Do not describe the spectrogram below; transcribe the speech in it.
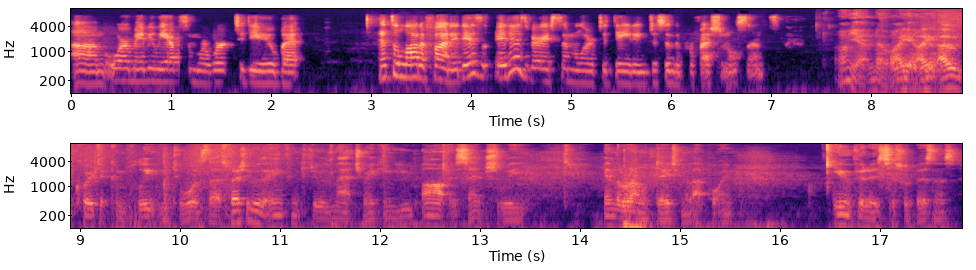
Um, or maybe we have some more work to do, but it's a lot of fun. It is it is very similar to dating, just in the professional sense. Oh yeah, no, I, I, I would equate it completely towards that, especially with anything to do with matchmaking. You are essentially in the realm of dating at that point, even if it is just for business.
